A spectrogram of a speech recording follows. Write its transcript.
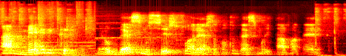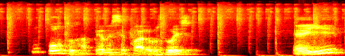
América, é o 16 Floresta contra o 18 América. Um ponto apenas separa os dois. É, e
